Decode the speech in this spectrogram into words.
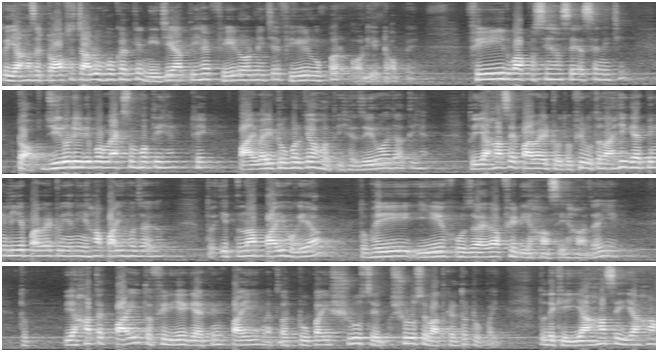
तो यहाँ से टॉप से चालू होकर के नीचे आती है, फिर और नीचे, फिर ऊपर और ये टॉप पे। फिर वापस यहाँ से ऐसे नीचे। टॉप ज़ीरो डिग्री पर मैक्सिमम होती है, ठीक? पाई बाई टू पर क्या होती है? ज़ीरो आ जाती है। तो यहाँ से पाई बाई टू तो फिर उतना ही गैपिंग लिए पाई बाई टू यानी यहाँ पाई हो जाएगा। तो इतना पाई हो गया तो भाई ये हो जाएगा, फिर यहाँ से यहाँ जाइए। यहाँ तक पाई तो फिर ये गैपिंग पाई मतलब टू पाई, शुरू से शुरू से बात करें तो टू पाई। तो देखिए, यहाँ से यहाँ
